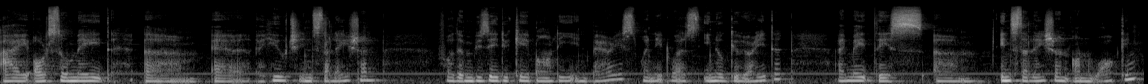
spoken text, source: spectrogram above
I also made um, a, a, huge installation for the Musée du Quai Branly in Paris when it was inaugurated. I made this um, installation on walking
